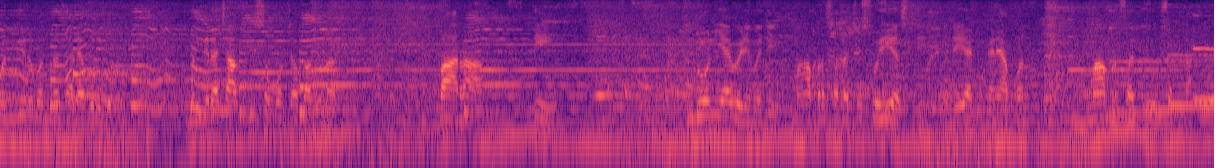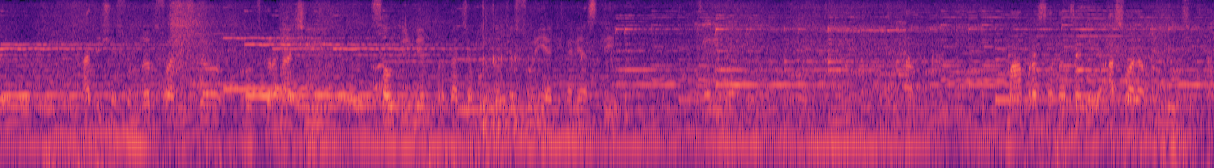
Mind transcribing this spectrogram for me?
मंदिर बंद झाल्याबरोबर मंदिराच्या अगदी समोरच्या बाजूला बारा ते दोन या वेळेमध्ये महाप्रसादाची सोयी असते. म्हणजे या ठिकाणी आपण महाप्रसाद घेऊ शकता. अतिशय सुंदर स्वादिष्ट रोजकरणाची साऊथ इंडियन प्रकारच्या भोजनाच्या सोयी या ठिकाणी असते. महाप्रसादाचाही आस्वाद आपण घेऊ शकता.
